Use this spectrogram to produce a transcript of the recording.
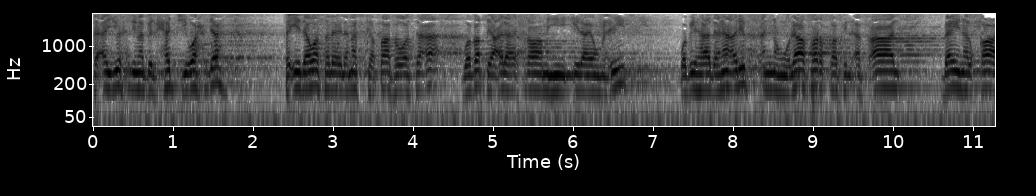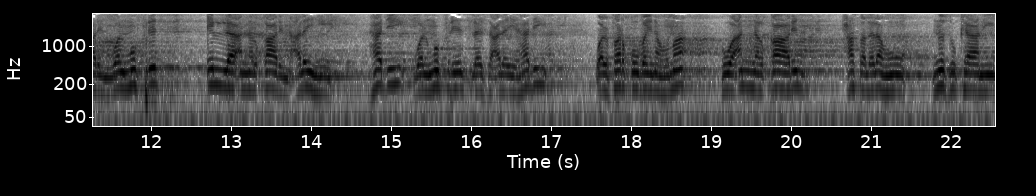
فأن يحرم بالحج وحده فإذا وصل إلى مكة طاف وسعى وبقي على إحرامه إلى يوم العيد. وبهذا نعرف أنه لا فرق في الأفعال بين القارن والمفرد إلا أن القارن عليه هدي والمفرد ليس عليه هدي والفرق بينهما هو أن القارن حصل له نسكان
